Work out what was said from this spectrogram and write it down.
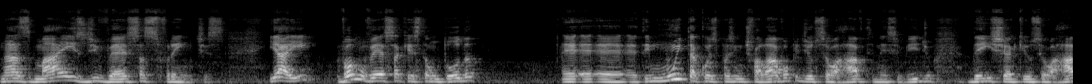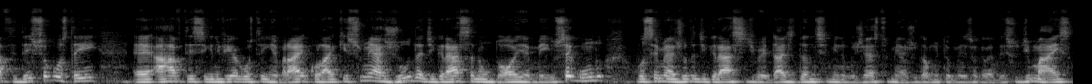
nas mais diversas frentes. E aí, vamos ver essa questão toda. É, é, é, é tem muita coisa para a gente falar. Vou pedir o seu Ahavt nesse vídeo. Deixe aqui o seu Ahavt, deixe o seu gostei é, significa gostei em hebraico, like. Isso me ajuda de graça, não dói, é meio segundo. Você me ajuda de graça, de verdade, dando esse mínimo gesto, me ajuda muito mesmo. agradeço demais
